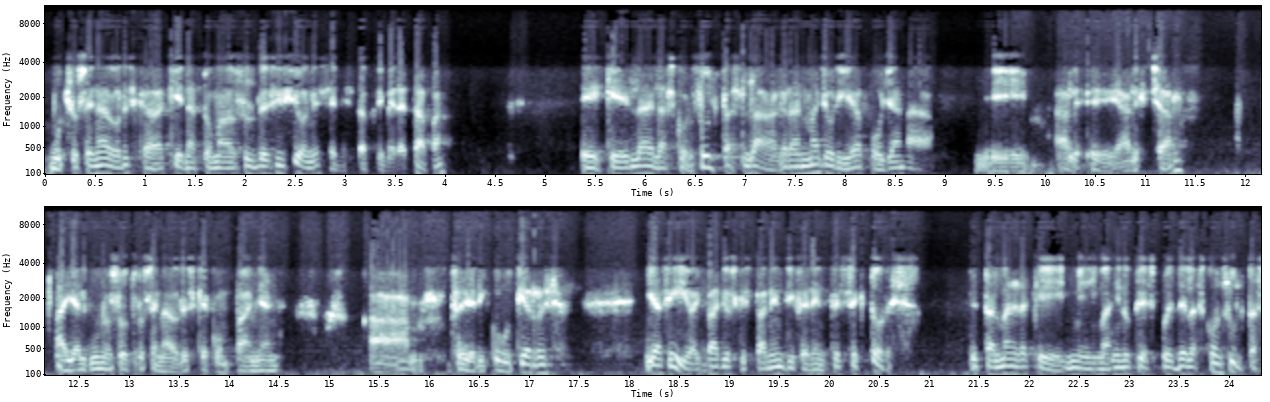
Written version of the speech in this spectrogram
muchos senadores, cada quien ha tomado sus decisiones en esta primera etapa, eh, que es la de las consultas. La gran mayoría apoyan a, eh, eh, Alex Char. Hay algunos otros senadores que acompañan a Federico Gutiérrez, y así hay varios que están en diferentes sectores, de tal manera que me imagino que después de las consultas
